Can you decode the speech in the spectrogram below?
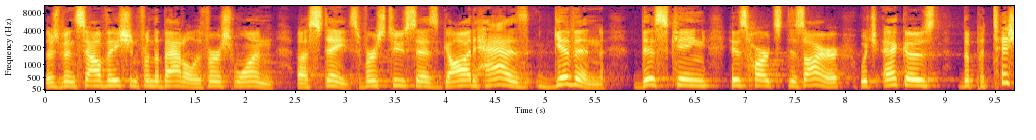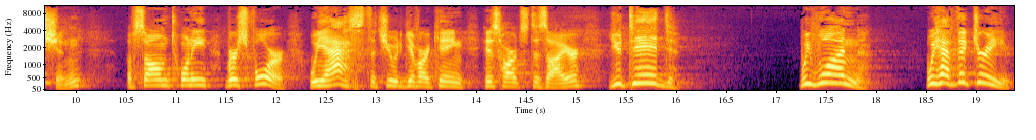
There's been salvation from the battle, as verse 1 uh, states. Verse 2 says, God has given this king his heart's desire, which echoes the petition of Psalm 20, verse 4. We asked that you would give our king his heart's desire. You did. We won. We have victory.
